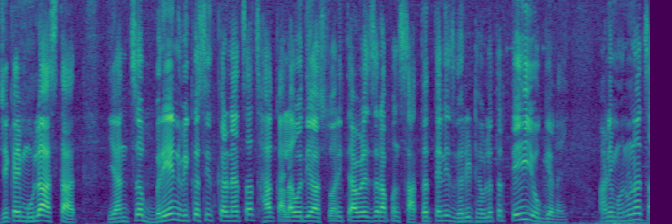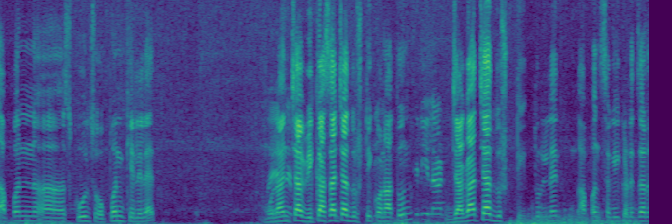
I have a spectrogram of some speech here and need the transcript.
जे काही मुलं असतात यांचं ब्रेन विकसित करण्याचाच हा कालावधी असतो आणि त्यावेळेस जर आपण सातत्यानेच घरी ठेवलं तर तेही योग्य नाही. आणि म्हणूनच आपण स्कूल्स ओपन केलेले आहेत. मुलांच्या विकासाच्या दृष्टिकोनातून जगाच्या दृष्टी तुलनेत आपण सगळीकडे जर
